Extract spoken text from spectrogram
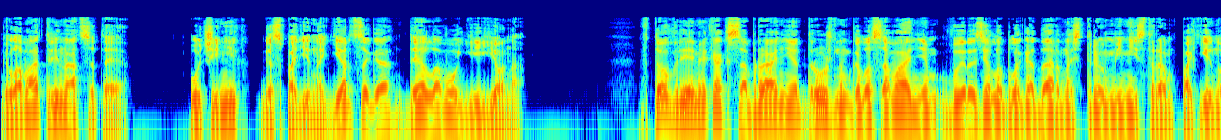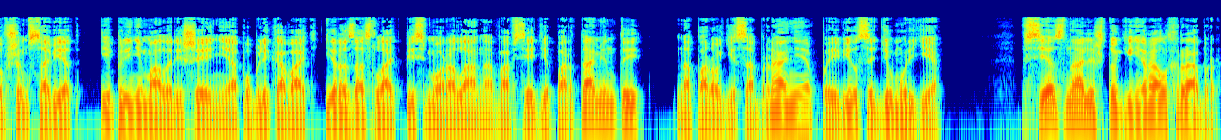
Глава 13. Ученик господина герцога де Лавогийона. В то время как собрание дружным голосованием выразило благодарность трем министрам, покинувшим совет, и принимало решение опубликовать и разослать письмо Ролана во все департаменты, на пороге собрания появился Дюмурье. Все знали, что генерал храбр,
